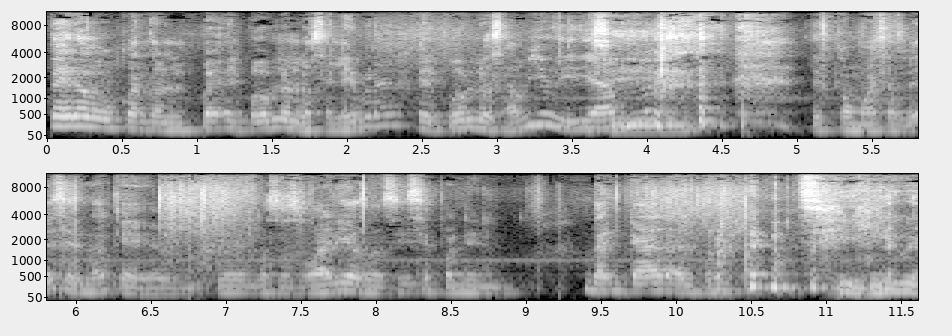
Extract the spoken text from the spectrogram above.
Pero cuando el, el pueblo lo celebra, el pueblo sabio, diría. Sí. Es como esas veces, ¿no? Que, que los usuarios o así se ponen. Dan cara al problema Sí, güey.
